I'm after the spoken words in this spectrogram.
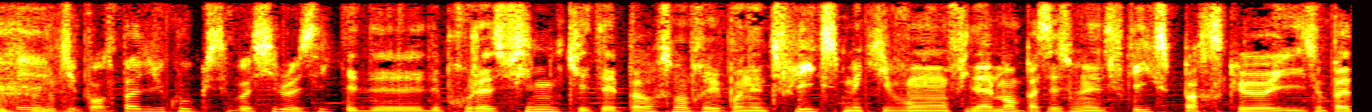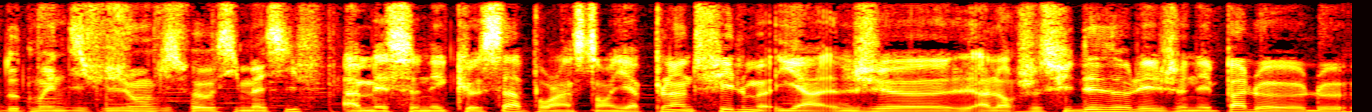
Et tu penses pas du coup que c'est possible aussi qu'il y ait des, des projets de films qui étaient pas forcément prévus pour Netflix, mais qui vont finalement passer sur Netflix parce que ils ont pas d'autres moyens de diffusion qui soient aussi massifs? Ah mais ce n'est que ça pour l'instant. Il y a plein de films. Il y a je alors je suis désolé, je n'ai pas le, le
